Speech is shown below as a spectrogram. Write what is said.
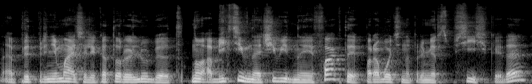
э, предпринимателей, которые любят, ну, объективно очевидные факты по работе, например, с психикой, да,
